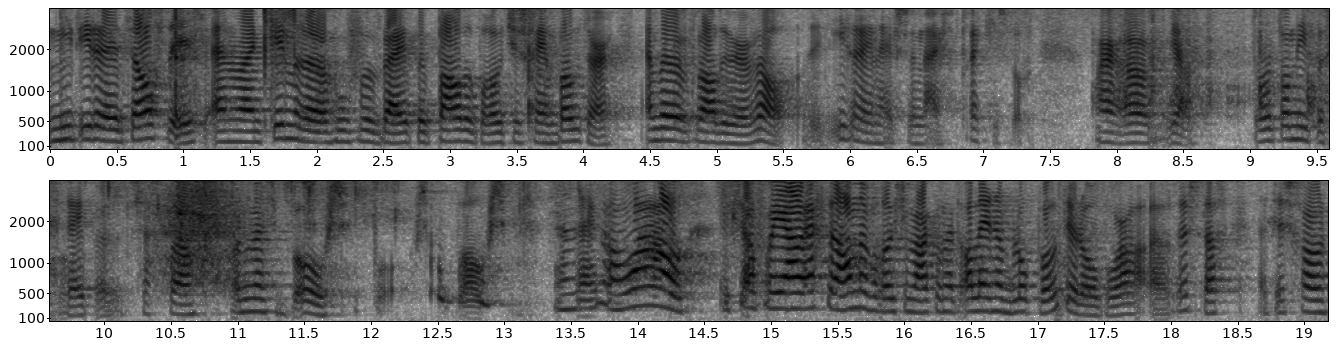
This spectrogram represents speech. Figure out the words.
niet iedereen hetzelfde is. En mijn kinderen hoeven bij bepaalde broodjes geen boter. En bij bepaalde weer wel. Iedereen heeft zijn eigen trekjes toch. Maar uh, ja, dat wordt dan niet begrepen. Dat zegt dan, worden mensen boos. Zo boos. En dan denk ik van, wauw, ik zou voor jou echt een ander broodje maken met alleen een blok boter erop hoor. Uh, rustig. Het is gewoon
